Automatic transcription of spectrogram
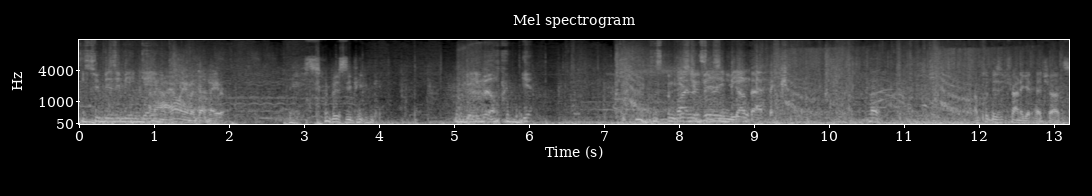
He's too busy being gay. I only have a detonator. He's too busy being gay. Gayville. Yeah. He's too busy you being got that. epic. I'm too busy trying to get headshots.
